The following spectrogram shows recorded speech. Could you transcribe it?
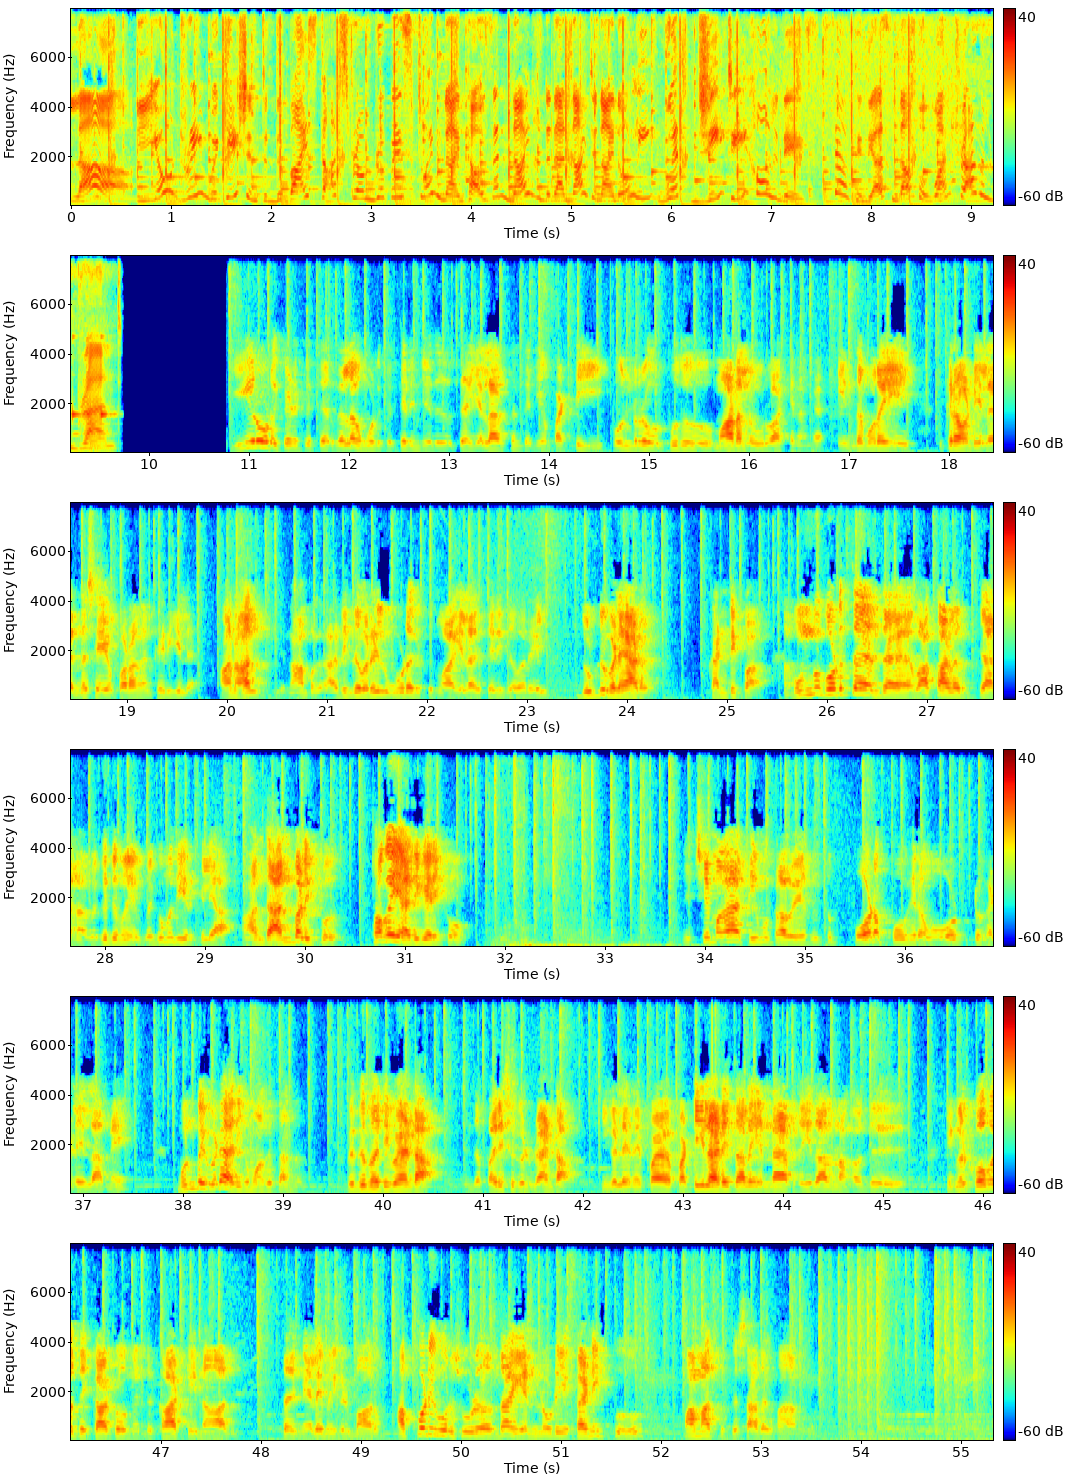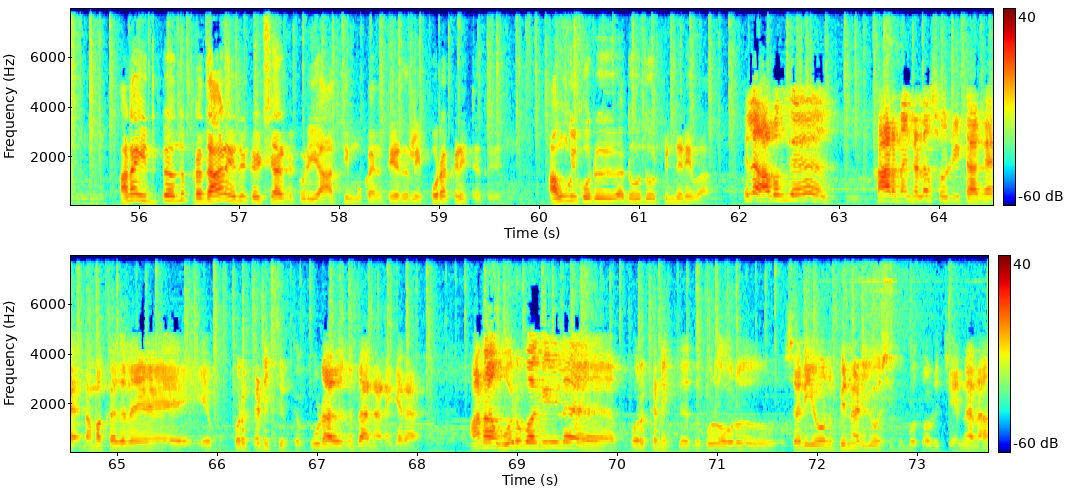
la! Your dream vacation to Dubai starts from rupees 29,999 only with GT Holidays, South India's number one travel brand. Erode கிழக்கு தேர்தலில் உங்களுக்கு தெரிஞ்சது எல்லாருக்கும் தெரியும் பட்டி போன்ற ஒரு புது மாடலை உருவாக்கினாங்க இந்த முறை விக்கிரவாண்டியில் என்ன செய்ய போகிறாங்கன்னு தெரியல ஆனால் நாம் அறிந்த வரையில் ஊடகத்தின் வாயிலாக தெரிந்த வரையில் துட்டு விளையாடும் கண்டிப்பாக முன்பு கொடுத்த இந்த வாக்காளருக்கான வெகுதுமை வெகுமதி இருக்கு இல்லையா? அந்த அன்பளிப்பு தொகை அதிகரிக்கும். நிச்சயமாக திமுகவை எதிர்த்து போட போகிற ஓட்டுகள் எல்லாமே முன்பை விட அதிகமாகத்தான் இருக்கும் வெகுமதி வேண்டாம். இந்த பரிசுகள் வேண்டாம். நீங்கள் என்னை ப பட்டியல் அடைத்தாலும் என்ன செய்தாலும் நாங்கள் வந்து எங்கள் கோபத்தை காட்டுவோம் என்று காட்டினால் நிலைமைகள் மாறும். அப்படி ஒரு சூழல் இருந்தால் என்னுடைய கணிப்பு மாமாத்துக்கு சாதகமாக அமையும். ஆனால் இப்போ வந்து பிரதான எதிர்கட்சியாக இருக்கக்கூடிய அதிமுக இந்த தேர்தலை புறக்கணித்தது அவங்களுக்கு ஒரு அது வந்து ஒரு பின்னடைவா? இல்லை அவங்க காரணங்கள்லாம் சொல்லிட்டாங்க. நமக்கு அதில் புறக்கணிச்சிருக்க கூடாதுன்னு தான் நினைக்கிறேன். ஆனால் ஒரு வகையில் புறக்கணிக்கிறது கூட ஒரு சரியோன்னு பின்னாடி யோசிக்கும் போது தோணுச்சு. என்னன்னா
